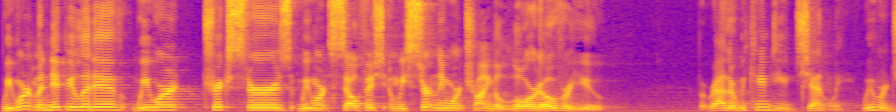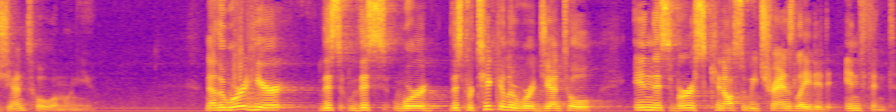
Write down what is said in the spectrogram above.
We weren't manipulative, we weren't tricksters, we weren't selfish, and we certainly weren't trying to lord over you. But rather, we came to you gently. We were gentle among you. Now, the word here, this, this word, this particular word gentle in this verse can also be translated infant.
